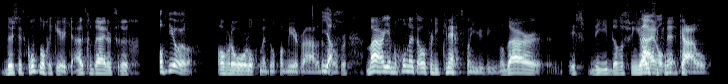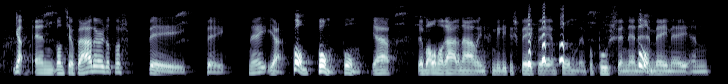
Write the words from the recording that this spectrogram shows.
dus dit komt nog een keertje uitgebreider terug op die oorlog. over de oorlog met nog wat meer verhalen Ja. erover. Maar je begon net over die knecht van jullie. Want daar is die, dat is een Joodse Karel. knecht, Karel. Ja, En, want jouw vader, dat was P. P. Nee, ja, pom. Pom, Pom. Ja, we hebben allemaal rare namen in de familie. Het is PP en Pom en Papoes en Nenne Pom. en Meme en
